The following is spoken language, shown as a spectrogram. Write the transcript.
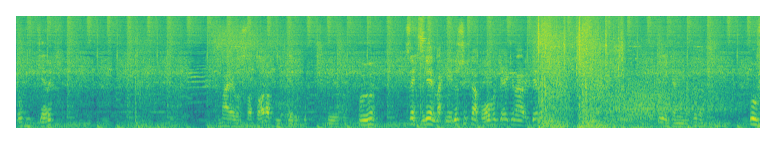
op die kerk. Maar wat staat daar op die kerk opgeschreven? Zeg meneer, mag je rustig naar boven kijken naar de kerk? Oké, ik ga niet naar binnen. Oef,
